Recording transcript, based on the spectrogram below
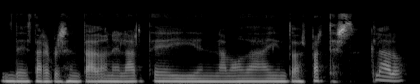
de, estar representado en el arte y en la moda y en todas partes. Claro.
